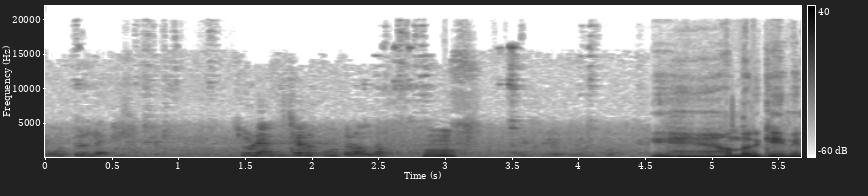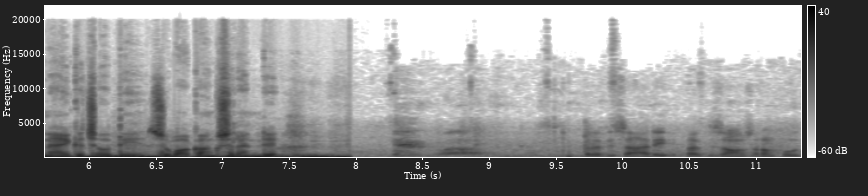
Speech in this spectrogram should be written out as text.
కూతుర్లే. చూడు ఎంత చిన్న కూతురు ఉందో. అందరికీ వినాయక చవితి శుభాకాంక్షలు అండి ప్రతిసారి ప్రతి సంవత్సరం పూజ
